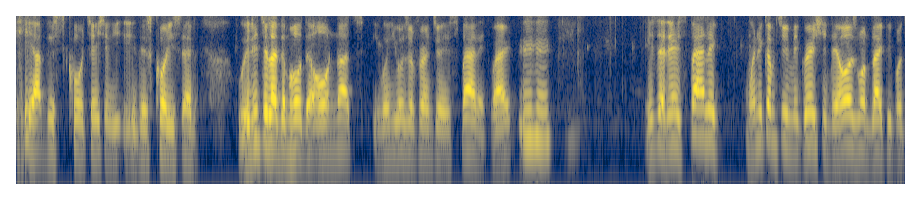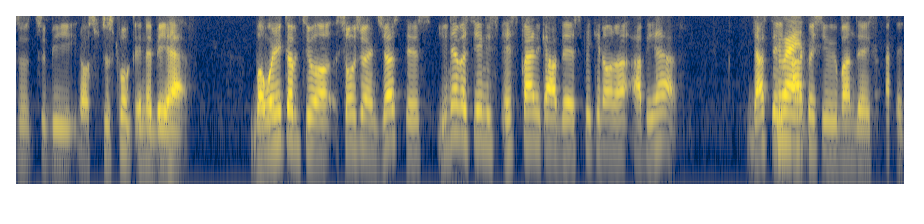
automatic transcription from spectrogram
He had this quotation. He- this quote. He said, "We need to let them hold their own nuts." When he was referring to Hispanic, right? Mm-hmm. He said, "The Hispanic, when it comes to immigration, they always want black people to to be, you know, to speak in their behalf. But when it comes to uh, social injustice, you never see any Hispanic out there speaking on our, our behalf. That's the Right. hypocrisy among the Hispanic.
